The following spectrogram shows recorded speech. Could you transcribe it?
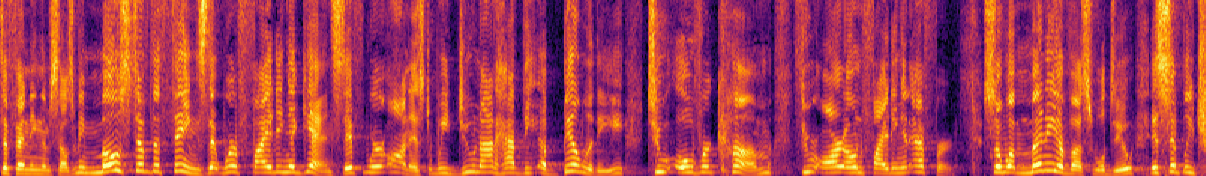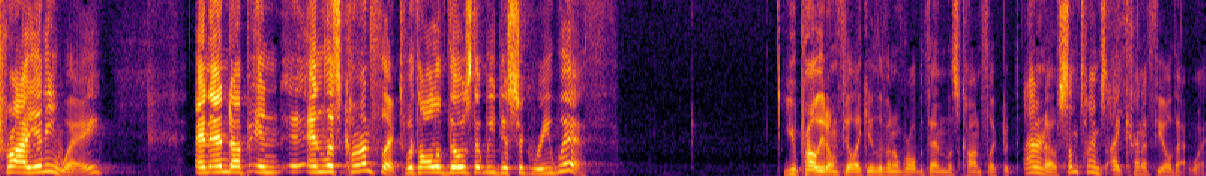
defending themselves. I mean, most of the things that we're fighting against, if we're honest, we do not have the ability to overcome through our own fighting and effort. So, what many of us will do is simply try anyway and end up in endless conflict with all of those that we disagree with. You probably don't feel like you live in a world with endless conflict, but I don't know. Sometimes I kind of feel that way.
